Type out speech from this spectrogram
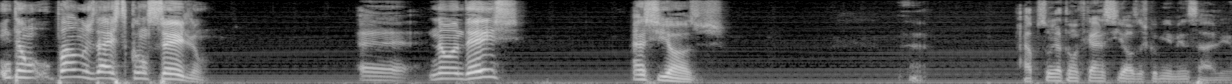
Então, o Paulo nos dá este conselho. Uh, não andeis ansiosos. Há pessoas já estão a ficar ansiosas com a minha mensagem.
